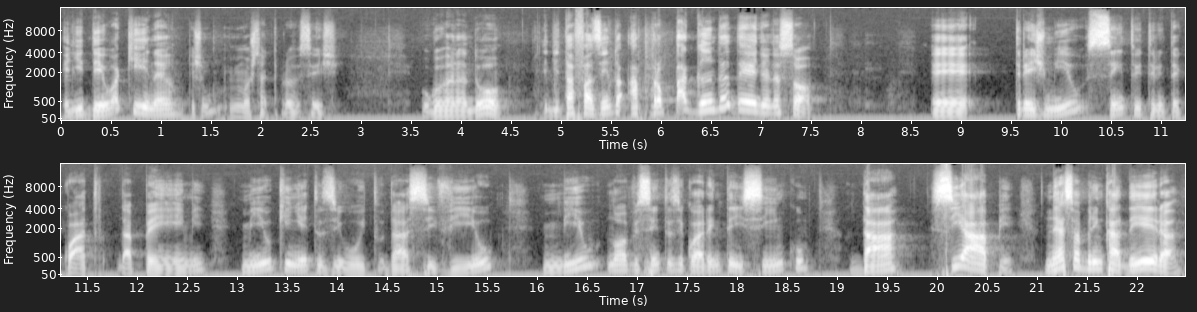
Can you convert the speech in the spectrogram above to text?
ele deu aqui, né? Deixa eu mostrar aqui para vocês o governador ele está fazendo a propaganda dele, olha só. É, 3.134 da PM, 1.508 da Civil, 1.945 da CIAP. Nessa brincadeira,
